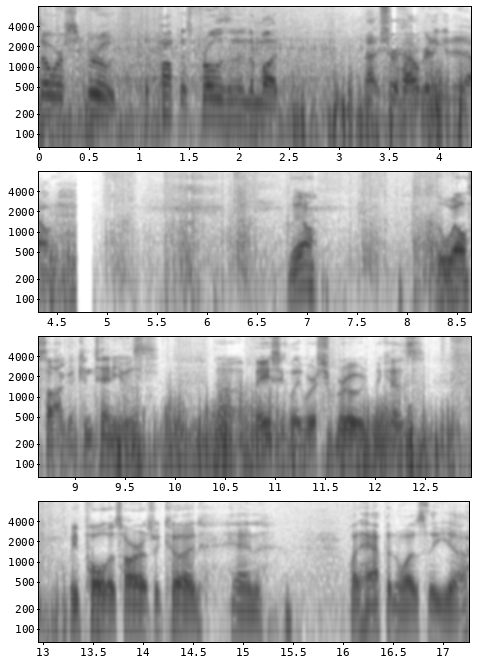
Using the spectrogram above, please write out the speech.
So we're screwed. The pump is frozen in the mud. Not sure how we're going to get it out. Well, the well saga continues. Uh, basically, we're screwed because we pulled as hard as we could, and what happened was the uh,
